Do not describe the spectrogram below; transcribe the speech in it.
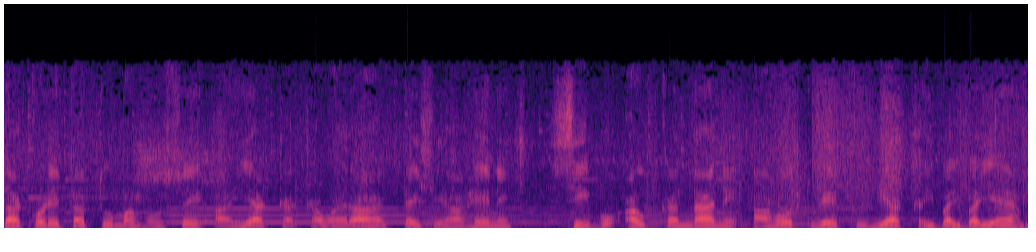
Takore tatuma José ahiaka kabaraha taisi hajene sibo au kanane ahotu eku hiaka ibaribariayam.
